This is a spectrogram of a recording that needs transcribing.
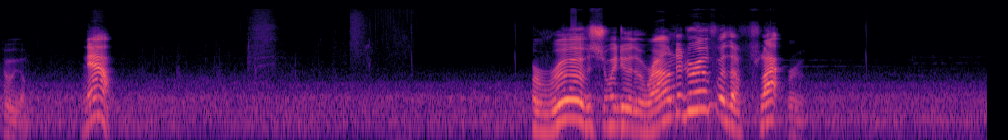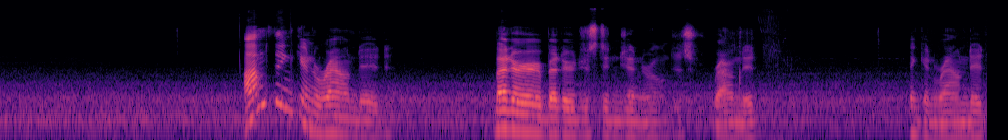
Here we go. Now! For roofs, should we do the rounded roof or the flat roof? I'm thinking rounded. Better, better just in general, just rounded. Thinking rounded.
